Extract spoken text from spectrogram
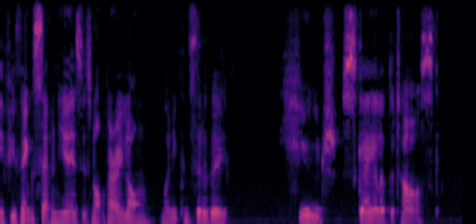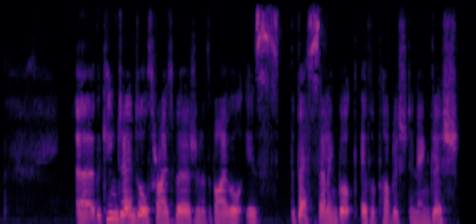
if you think seven years is not very long when you consider the huge scale of the task. Uh, the King James Authorized Version of the Bible is the best selling book ever published in English.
